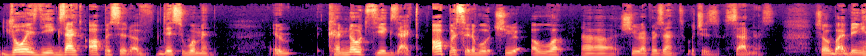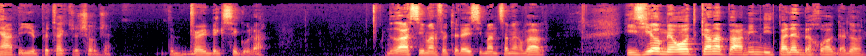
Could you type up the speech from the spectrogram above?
Joy is the exact opposite of this woman. It connotes the exact opposite of what she, of what, uh, she represents, which is sadness. So by being happy, you protect your children. The very big sigula. The last siman for today, siman samervav. Hizio me'od kama pa'amim nitpalel bechor gadol.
